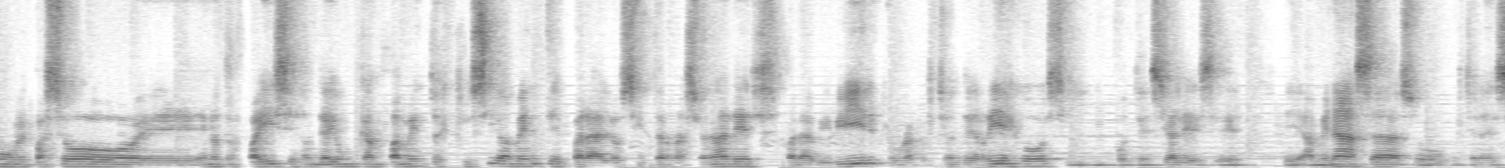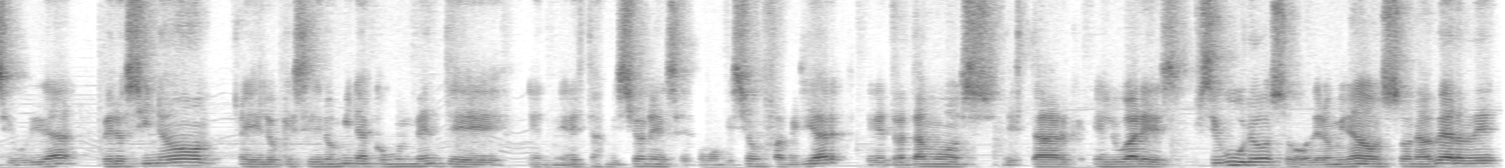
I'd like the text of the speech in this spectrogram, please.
como me pasó eh, en otros países donde hay un campamento exclusivamente para los internacionales para vivir, por una cuestión de riesgos y, potenciales eh, eh, amenazas o cuestiones de seguridad, pero si no, eh, lo que se denomina comúnmente en, en estas misiones eh, como misión familiar, tratamos de estar en lugares seguros o denominados zona verde,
